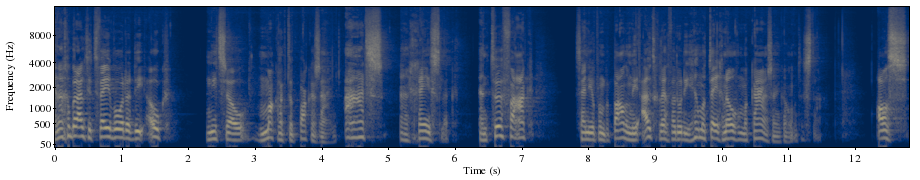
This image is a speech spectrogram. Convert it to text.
En dan gebruikt hij twee woorden die ook niet zo makkelijk te pakken zijn. Aards en geestelijk. En te vaak zijn die op een bepaalde manier uitgelegd waardoor die helemaal tegenover elkaar zijn komen te staan. Als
